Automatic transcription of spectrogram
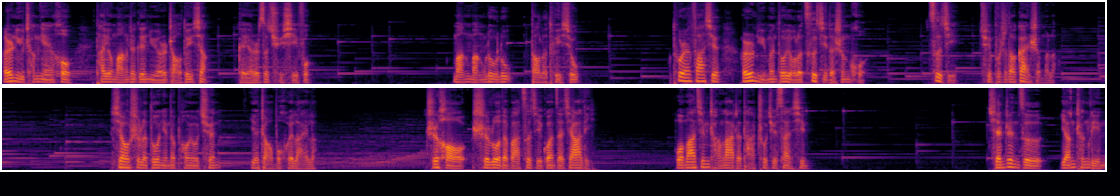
儿女成年后，她又忙着给女儿找对象，给儿子娶媳妇。忙忙碌碌到了退休，突然发现儿女们都有了自己的生活，自己却不知道干什么了。消失了多年的朋友圈也找不回来了，只好失落的把自己关在家里。我妈经常拉着他出去散心。前阵子杨丞琳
